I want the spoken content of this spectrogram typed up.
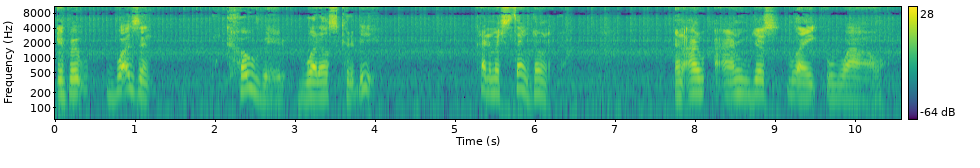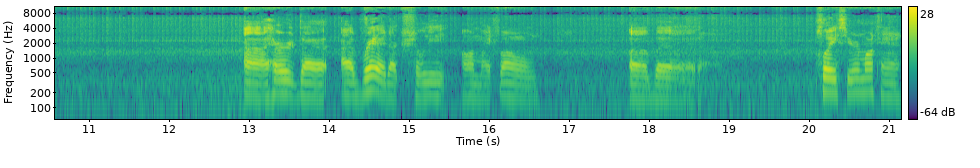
If it wasn't COVID, what else could it be? Kind of makes you think, don't it? And I, I'm just like, wow. I heard that, I read actually on my phone of a place here in Montana,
